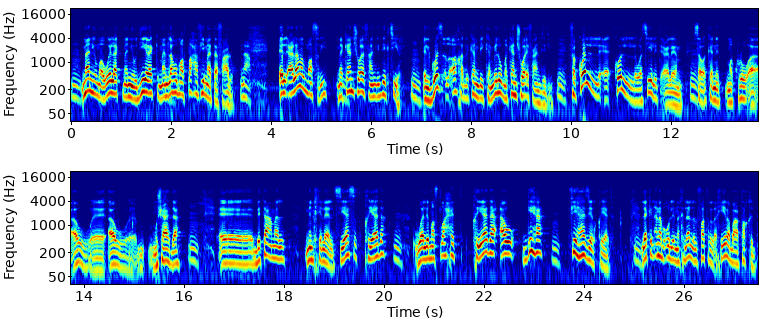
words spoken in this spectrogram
من يمولك من يديرك من له مصلحة فيما تفعله. نعم. الإعلام المصري ما كانش واقف عند دي كتير. الجزء الآخر اللي كان بيكمله ما كانش واقف عند دي. فكل كل وسيلة إعلام سواء كانت مقروءة أو أو مشاهدة آه، بتعمل من خلال سياسة قيادة ولمصلحة قيادة أو جهة في هذه القيادة. لكن أنا بقول إن خلال الفترة الأخيرة بعتقد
